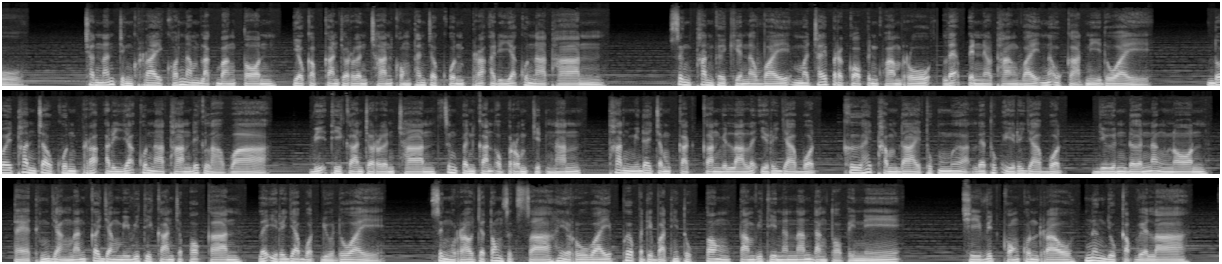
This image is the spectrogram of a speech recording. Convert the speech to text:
ฉะนั้นจึงใครขอนำหลักบางตอนเกี่ยวกับการเจริญฌานของท่านเจ้าคุณพระอริยคุณาทาน ซึ่งท่านเคยเขียนเอาไว้มาใช้ประกอบเป็นความรู้และเป็นแนวทางไว้ณโอกาสนี้ด้วย โดยท่านเจ้าคุณพระอริยคุณาทานได้กล่าวว่า วิธีการเจริญฌานซึ่งเป็นการอบรมจิตนั้น ท่านมิได้จำกัดการเวลาและอิริยาบถคือให้ทำได้ทุกเมื่อและทุกอิริยาบถยืนเดินนั่งนอน แต่ถึงอย่างนั้นก็ยังมีวิธีการเฉพาะการและอิริยาบถอยู่ด้วย ซึ่งเราจะต้องศึกษาให้รู้ไว้เพื่อปฏิบัติให้ถูกต้องตามวิธีนั้นๆ ดังต่อไปนี้ ชีวิตของคนเราเนื่องอยู่กับเวลา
